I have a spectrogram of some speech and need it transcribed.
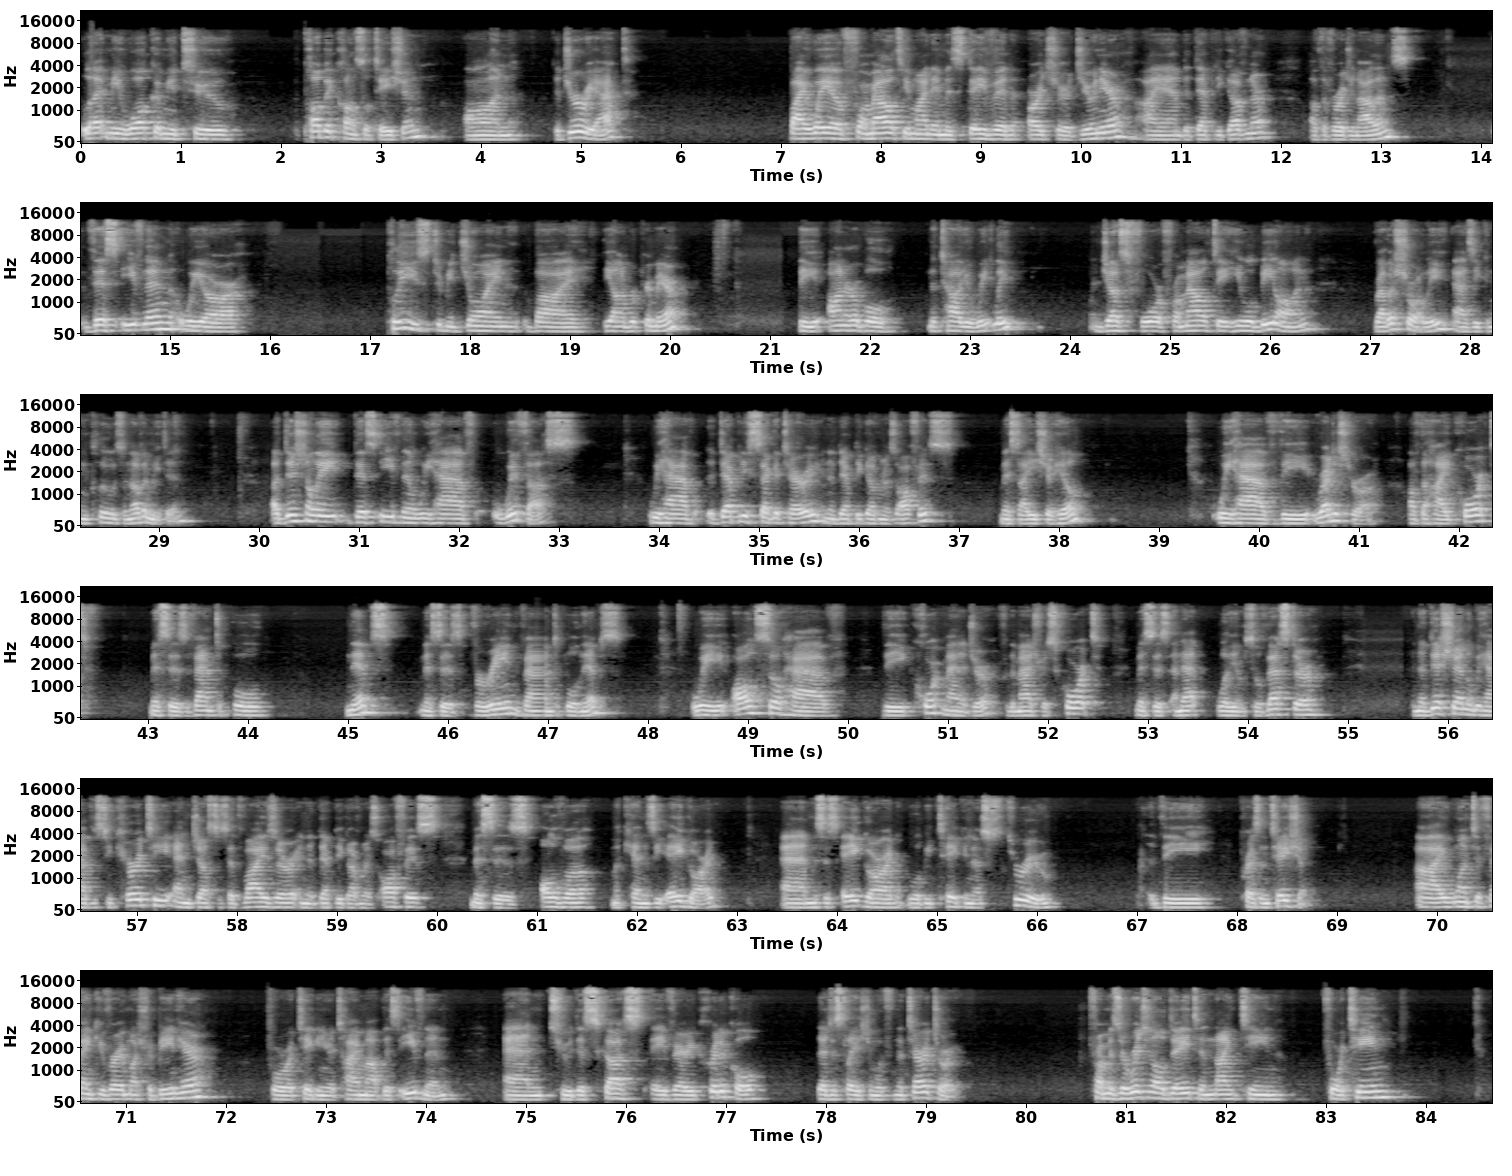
let me welcome you to public consultation on the Jury Act. By way of formality, my name is David Archer Jr. I am the Deputy Governor of the Virgin Islands. This evening, we are pleased to be joined by the Honorable Premier, the Honorable Natalio Wheatley. Just for formality, he will be on rather shortly as he concludes another meeting. Additionally, this evening we have with us, we have the Deputy Secretary in the Deputy Governor's Office, Ms. Aisha Hill. We have the Registrar of the High Court, Mrs. Vanterpool Nibbs, Mrs. Vereen Vanterpool Nibbs. We also have the Court Manager for the Magistrates Court, Mrs. Annette Williams Sylvester. In addition, we have the Security and Justice Advisor in the Deputy Governor's Office, Mrs. Ulva Mackenzie Agard. And Mrs. Agard will be taking us through the presentation. I want to thank you very much for being here, for taking your time out this evening, and to discuss a very critical legislation within the territory. From its original date in 1914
